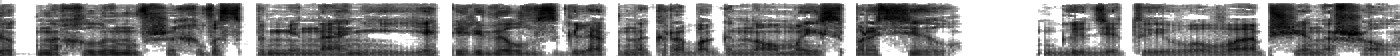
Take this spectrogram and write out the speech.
от нахлынувших воспоминаний, я перевел взгляд на крабогнома и спросил, «Где ты его вообще нашел?»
